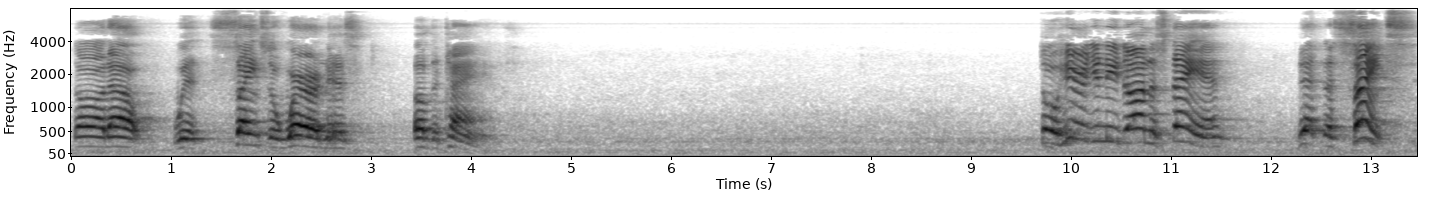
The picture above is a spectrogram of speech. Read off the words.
Start out with saints' awareness of the times. So here you need to understand that the saints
